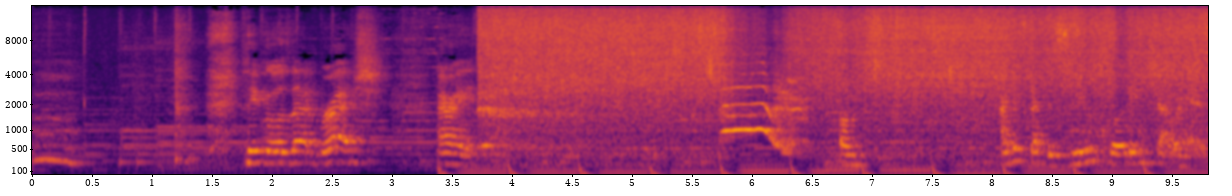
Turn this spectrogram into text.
Mm. There goes that brush. All right. Ah! Oh, I just got this new floating shower head.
